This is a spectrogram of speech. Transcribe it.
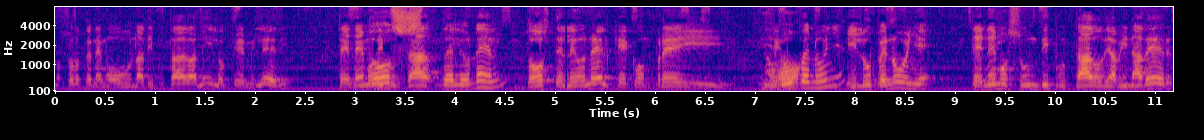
nosotros tenemos una diputada de Danilo, que es Milady, tenemos dos de Leonel, dos de Leonel que compré y ¿Y Lupe Núñez? Y Lupe Núñez. Tenemos un diputado de Abinader,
